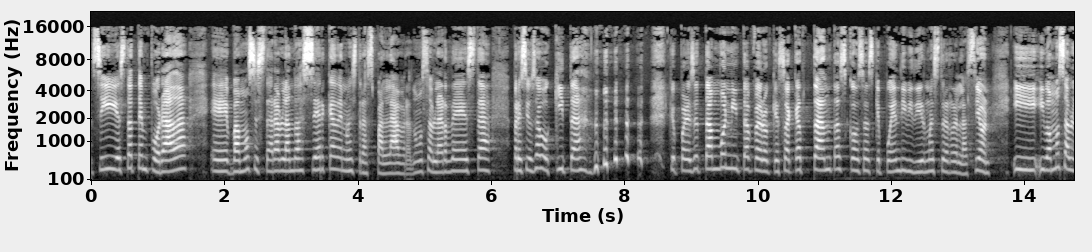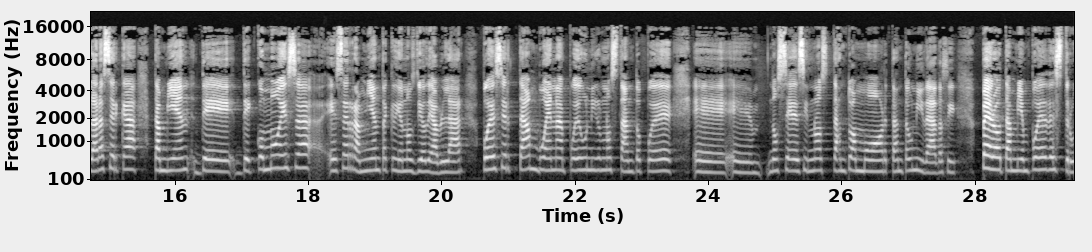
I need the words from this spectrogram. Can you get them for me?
Sí, esta temporada eh, vamos a estar hablando acerca de nuestras palabras. Vamos a hablar de esta preciosa boquita que parece tan bonita, pero que saca tantas cosas que pueden dividir nuestra relación. Y, vamos a hablar acerca también de, de, cómo esa, esa herramienta que Dios nos dio de hablar puede ser tan buena, puede unirnos tanto, puede, eh, eh, no sé, decirnos tanto amor, tanta unidad, así, pero también puede destruir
